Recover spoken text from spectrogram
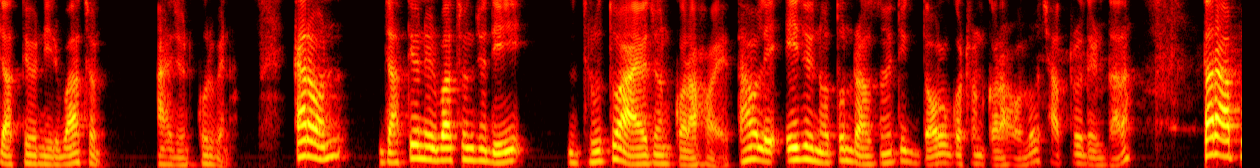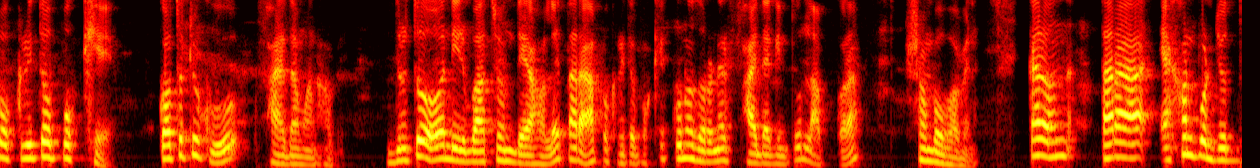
জাতীয় নির্বাচন আয়োজন করবে না। কারণ জাতীয় নির্বাচন যদি দ্রুত আয়োজন করা হয়, তাহলে এই যে নতুন রাজনৈতিক দল গঠন করা হলো ছাত্রদের দ্বারা, তারা প্রকৃত পক্ষে কতটুকু ফায়দামান হবে? দ্রুত নির্বাচন দেয়া হলে তারা প্রকৃতপক্ষে কোনো ধরনের ফায়দা কিন্তু লাভ করা সম্ভব হবে না। কারণ তারা এখন পর্যন্ত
